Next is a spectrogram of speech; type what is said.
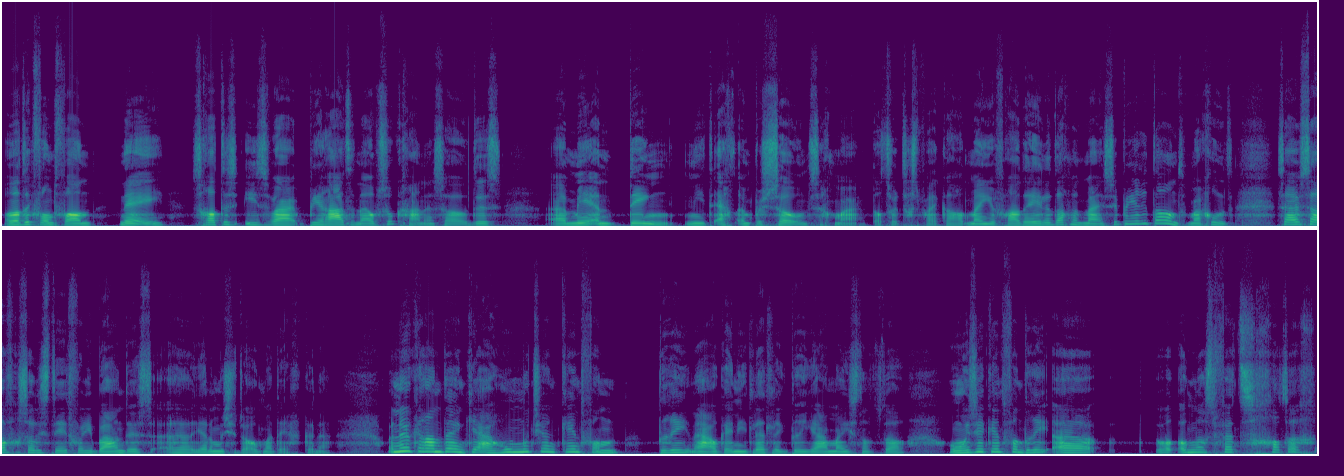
Omdat ik vond van, nee, schat is iets waar piraten naar op zoek gaan en zo. Dus uh, meer een ding, niet echt een persoon, zeg maar. Dat soort gesprekken had mijn juffrouw de hele dag met mij. Super irritant, maar goed. Zij heeft zelf gesolliciteerd voor die baan, dus uh, ja, dan moest je er ook maar tegen kunnen. Maar nu ik eraan denk, ja, hoe moet je een kind van drie, nou oké, niet letterlijk drie jaar, maar je snapt het wel. Hoe moet je een kind van drie, uh, wat ook nog eens vet schattig,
